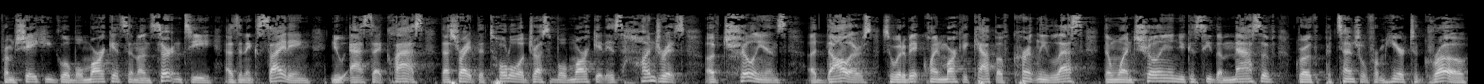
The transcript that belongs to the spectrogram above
from shaky global markets and uncertainty as an exciting new asset class. That's right. The total addressable market is hundreds of trillions of dollars. So with a Bitcoin market cap of currently less than 1 trillion, you can see the massive growth potential from here to grow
